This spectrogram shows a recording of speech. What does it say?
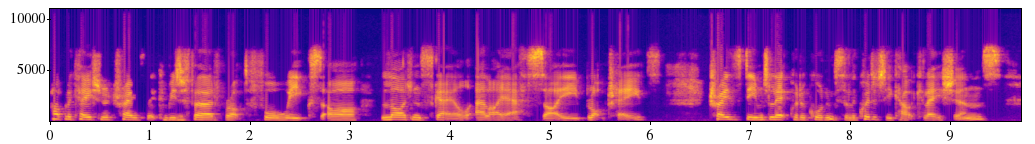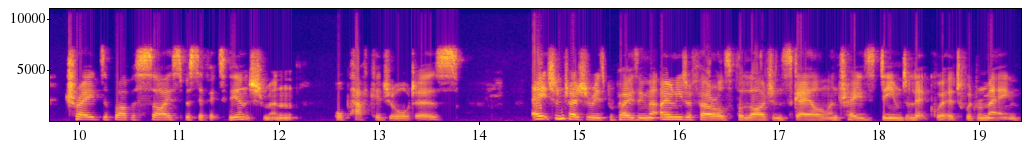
publication of trades that can be deferred for up to four weeks are large in scale LIS, i.e., block trades, trades deemed liquid according to the liquidity calculations, trades above a size specific to the instrument, or package orders. HM Treasury is proposing that only deferrals for large in scale and trades deemed liquid would remain.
